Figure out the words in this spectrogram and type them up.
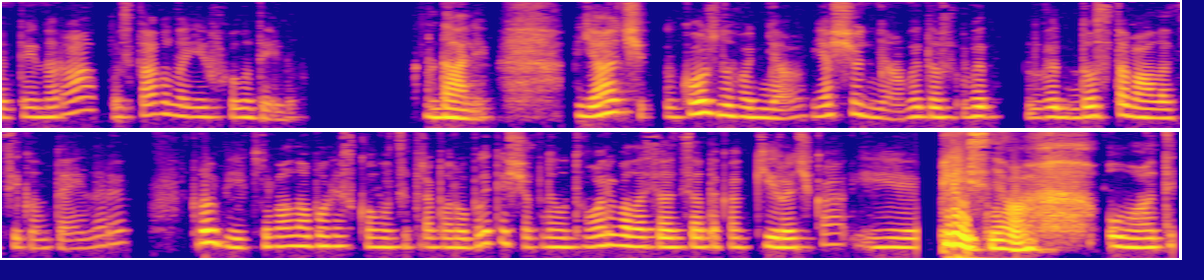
контейнера, поставила їх в холодильник. Далі. Я кожного дня, я щодня доставала ці контейнери, провітрювала обов'язково, це треба робити, щоб не утворювалася ця така кірочка і пліснява. От,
